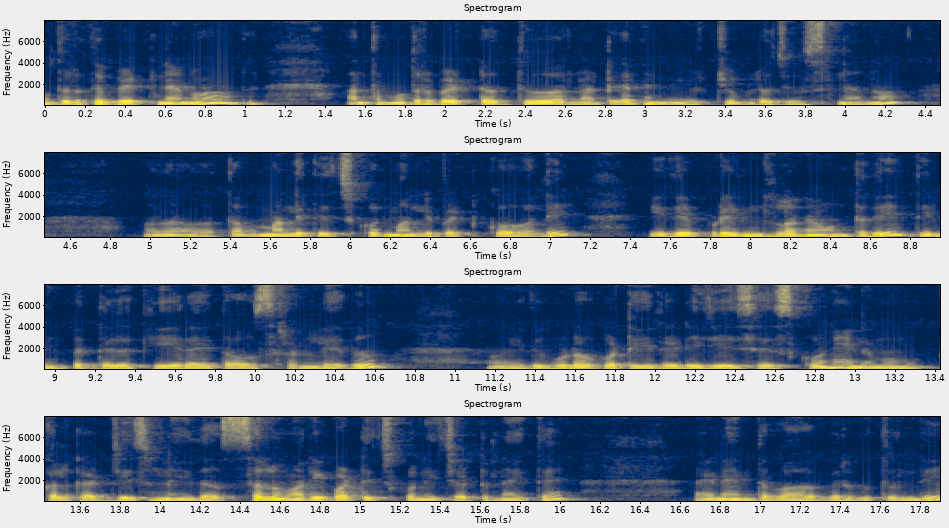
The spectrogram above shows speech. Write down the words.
ముదురుతో పెట్టినాను. అంత ముదురు పెట్టొద్దు అన్నట్టుగా నేను యూట్యూబ్లో చూసినాను. తర్వాత మళ్ళీ తెచ్చుకొని మళ్ళీ పెట్టుకోవాలి. ఇది ఎప్పుడు ఇంట్లోనే ఉంటుంది దీనికి పెద్దగా కేర్ అయితే అవసరం లేదు. ఇది కూడా ఒకటి రెడీ చేసేసుకొని నేను ముక్కలు కట్ చేసిన ఇది అస్సలు మరీ పట్టించుకొని ఈ చెట్టునైతే. అయినా ఇంత బాగా పెరుగుతుంది.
